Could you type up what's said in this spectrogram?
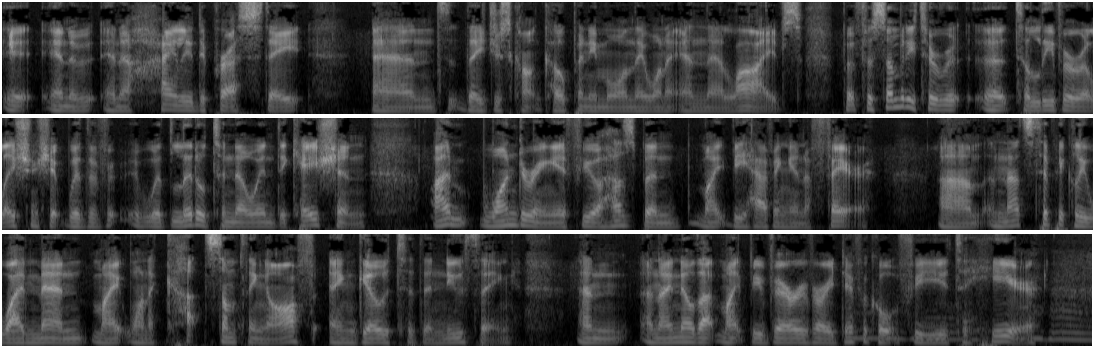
in a in a highly depressed state and they just can't cope anymore and they want to end their lives. But for somebody to uh, to leave a relationship with with little to no indication, I'm wondering if your husband might be having an affair. Um, and that's typically why men might want to cut something off and go to the new thing. And and I know that might be very very difficult for you to hear. Mm-hmm.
